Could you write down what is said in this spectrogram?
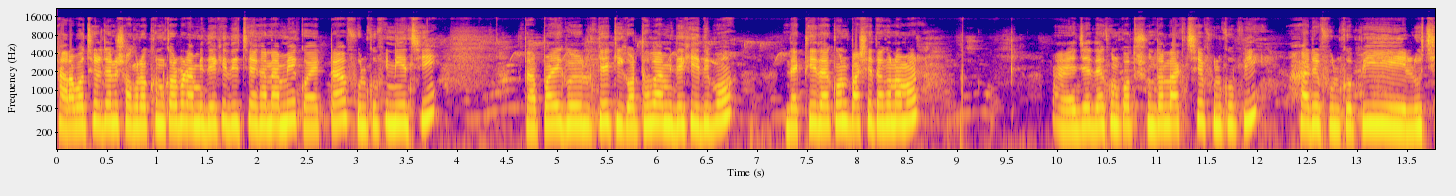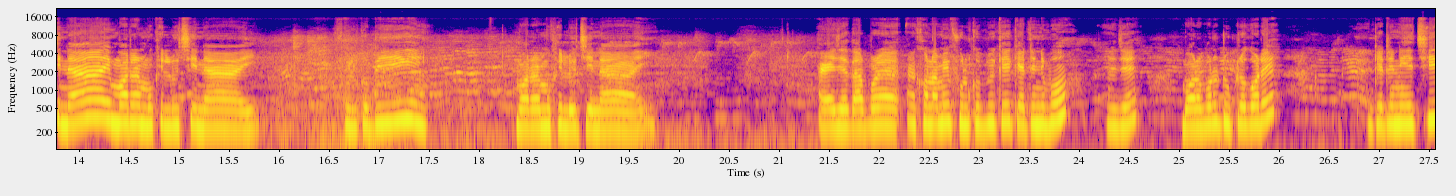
সারা বছরের জন্য সংরক্ষণ করবেন আমি দেখিয়ে দিচ্ছি। এখানে আমি কয়েকটা ফুলকপি নিয়েছি। তারপর এগুলোকে কী করতে হবে আমি দেখিয়ে দিব। দেখতেই দেখুন পাশে থাকুন আমার। এই যে দেখুন, কত সুন্দর লাগছে ফুলকপি। আরে ফুলকপি, লুচি নাই, মরার মুখে লুচি নাই। ফুলকপি, মরার মুখে লুচি নাই। এই যে তারপরে এখন আমি ফুলকপিকে কেটে নিব। এই যে বড় বড় টুকরো করে কেটে নিয়েছি।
